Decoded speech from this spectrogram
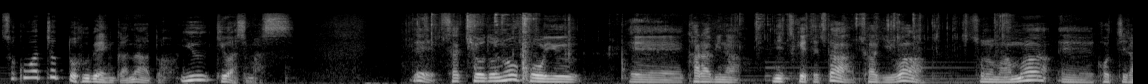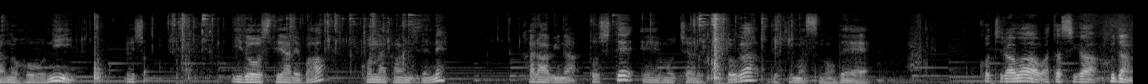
そこはちょっと不便かなという気はします。で、先ほどのこういう、えー、カラビナにつけてた鍵は、そのまま、えー、こちらの方に、よいしょ、移動してやれば、こんな感じでね、カラビナとして、え、持ち歩くことができますので、こちらは私が普段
